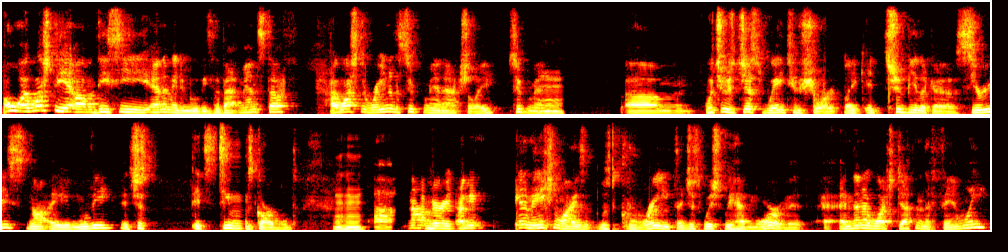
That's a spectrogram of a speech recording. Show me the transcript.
oh, I watched the um, DC animated movies, the Batman stuff. I watched the Reign of the Superman actually, Superman, mm. um, which was just way too short. Like it should be like a series, not a movie. It's just it seems garbled. Mm-hmm. Uh, not very. I mean, animation wise, it was great. I just wish we had more of it. And then I watched Death in the Family,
